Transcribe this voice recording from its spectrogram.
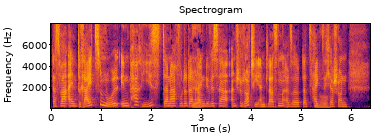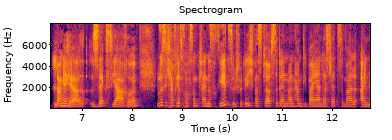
das war ein 3 zu 0 in Paris. Danach wurde dann ja. ein gewisser Ancelotti entlassen. Also da zeigt genau. sich ja schon lange her, sechs Jahre. Luis, ich habe jetzt noch so ein kleines Rätsel für dich. Was glaubst du denn, wann haben die Bayern das letzte Mal ein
